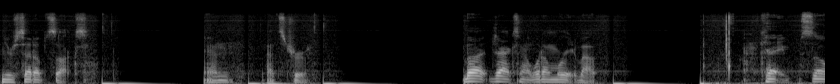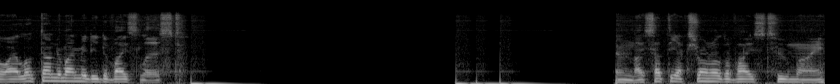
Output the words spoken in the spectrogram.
your setup sucks. And that's true but Jack's not what I'm worried about. Okay, so I looked under my MIDI device list. And I set the external device to my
